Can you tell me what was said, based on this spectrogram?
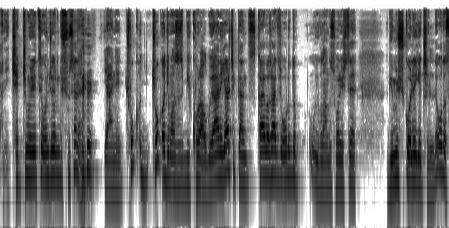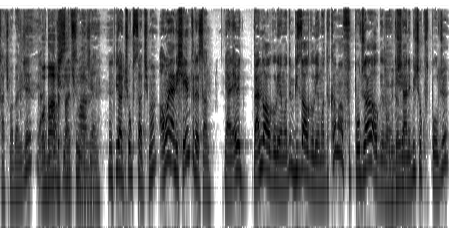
yani Çek Cumhuriyeti oyuncularını düşünsene. yani çok çok acımasız bir kural bu. Yani gerçekten galiba sadece orada da uygulandı. Sonra işte gümüş gole geçildi. O da saçma bence. Yani o daha da işte saçma abi. Yani. ya çok saçma. Ama yani şey enteresan. Yani evet ben de algılayamadım. Biz de algılayamadık ama futbolcular algılamış. Tabii, tabii. Yani birçok futbolcu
